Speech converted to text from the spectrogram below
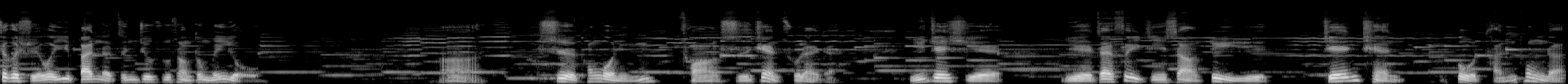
这个穴位一般的针灸书上都没有啊，是通过临床实践出来的。鱼肩穴也在肺经上对于。肩前部疼痛的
